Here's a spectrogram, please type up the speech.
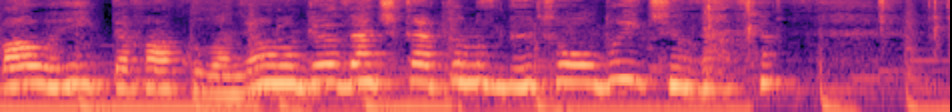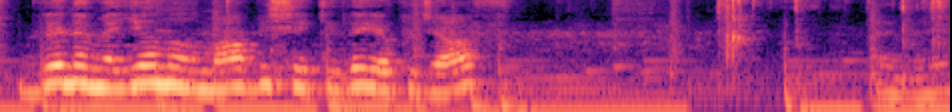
Vallahi ilk defa kullanacağım ama gözden çıkarttığımız bir ütü olduğu için zaten deneme yanılma bir şekilde yapacağız. Evet.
